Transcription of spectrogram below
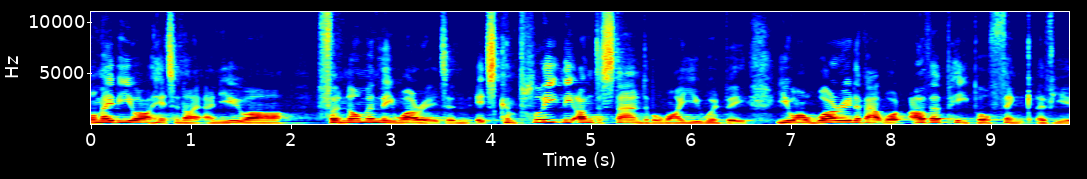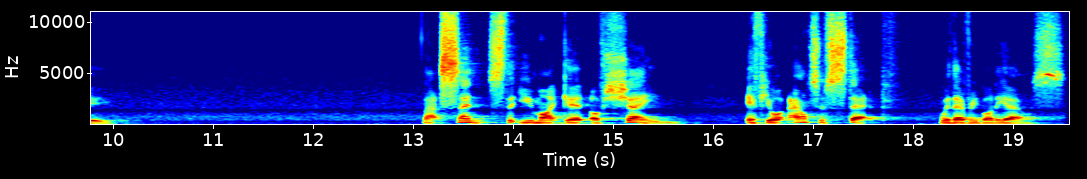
Or maybe you are here tonight and you are phenomenally worried, and it's completely understandable why you would be. You are worried about what other people think of you. That sense that you might get of shame if you're out of step with everybody else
